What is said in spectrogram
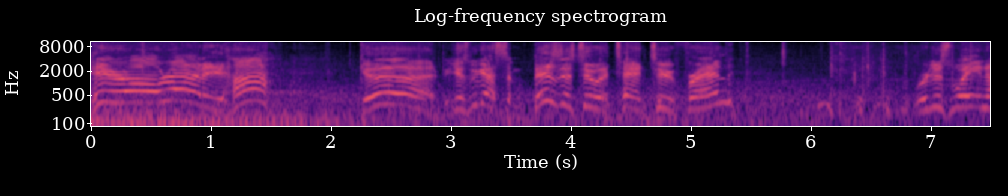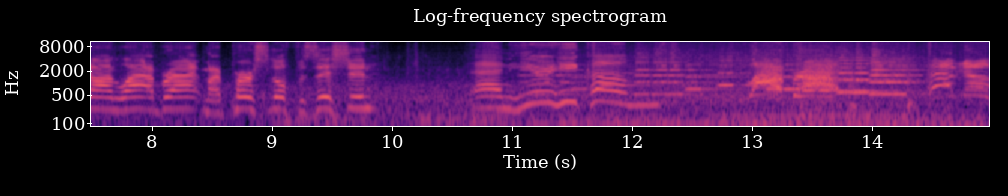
Here already, huh? Good, because we got some business to attend to, friend. We're just waiting on Lab Rat, my personal physician. And here he comes. Lab Have no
